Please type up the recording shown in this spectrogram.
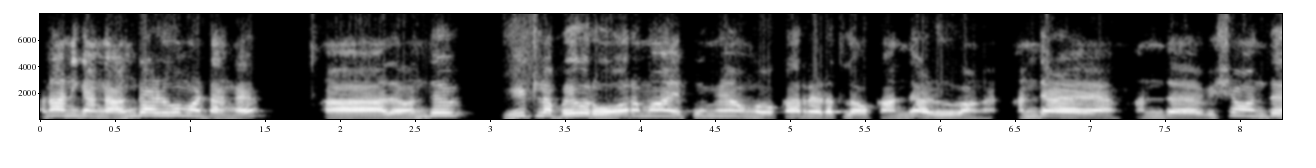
ஆனா அன்னைக்கு அங்க அங்க அழுவ மாட்டாங்க. ஆஹ் அதை வந்து வீட்டுல போய் ஒரு ஓரமா எப்பவுமே அவங்க உட்கார்ற இடத்துல உட்காந்து அழுவாங்க அந்த அந்த விஷயம் வந்து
